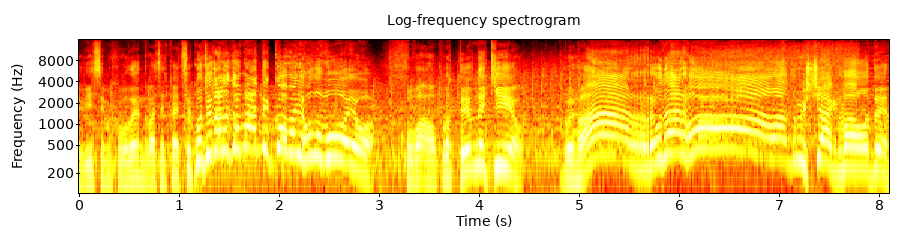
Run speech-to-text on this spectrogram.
8 хвилин, 25 секунд. Грали команди Коваль головою. Увагу противників. Бигар! Удар! Гол! Андрущак 2-1.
